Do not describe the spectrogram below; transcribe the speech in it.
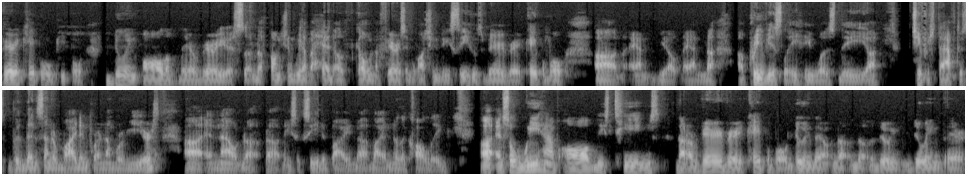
very capable people doing all of their various uh, the function. We have a head of government affairs in Washington D.C. who's very very capable, uh, and you know, and uh, previously he was the uh, chief of staff to, to then Senator Biden for a number of years, uh, and now he's succeeded by by another colleague. Uh, and so we have all these teams that are very, very capable doing their the, the, doing their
